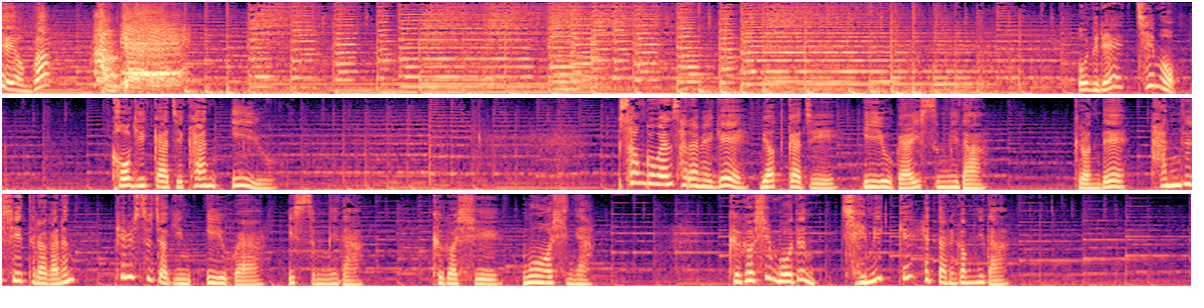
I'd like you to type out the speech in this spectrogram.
김혜영과 함께. 오늘의 제목 거기까지 간 이유 성공한 사람에게 몇 가지 이유가 있습니다. 그런데 반드시 들어가는 필수적인 이유가 있습니다. 그것이 무엇이냐? 그것이 뭐든 재밌게 했다는 겁니다.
